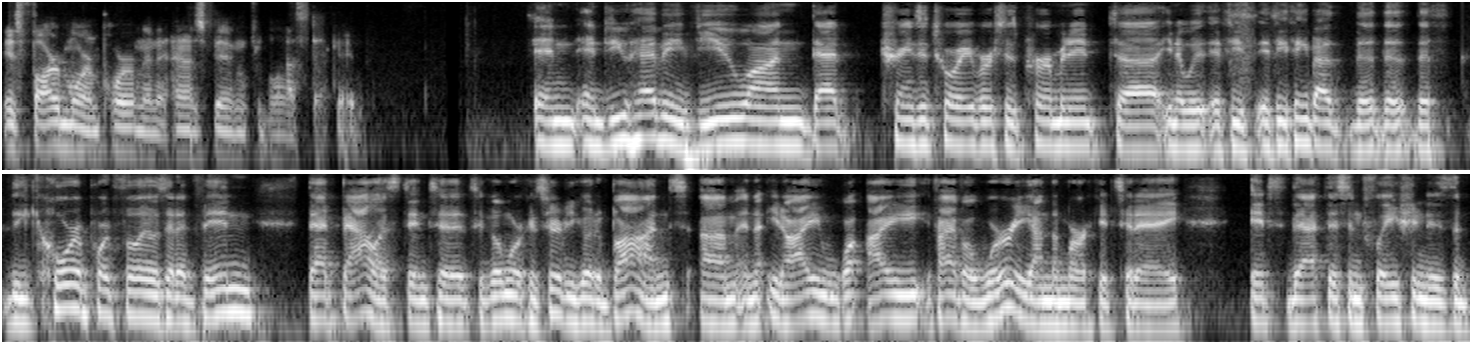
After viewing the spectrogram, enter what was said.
is far more important than it has been for the last decade. And and do you have a view on that transitory versus permanent? Uh, you know, if you if you think about the the the, the core portfolios that have been that ballast and to, to go more conservative, you go to bonds. Um, and you know, I, I if I have a worry on the market today, it's that this inflation is the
